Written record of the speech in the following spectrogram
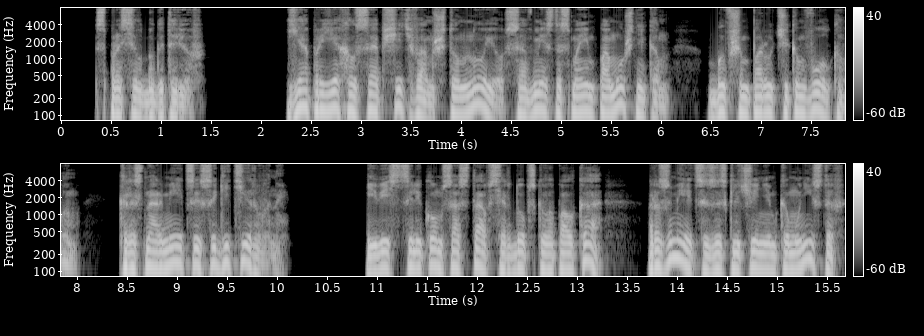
— спросил Богатырев. «Я приехал сообщить вам, что мною, совместно с моим помощником, бывшим поручиком Волковым, красноармейцы сагитированы. И весь целиком состав Сердобского полка, разумеется, за исключением коммунистов,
